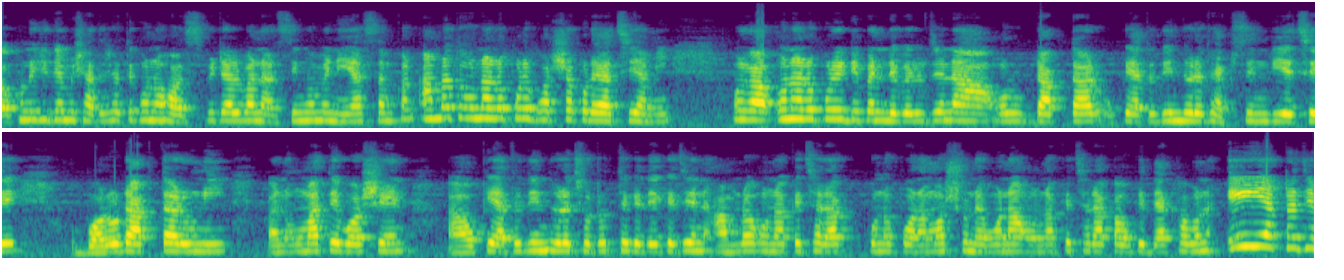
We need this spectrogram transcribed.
তখনই যদি আমি সাথে সাথে কোনো হসপিটাল বা নার্সিংহোমে নিয়ে আসতাম, কারণ আমরা তো ওনার ওপরে ভরসা করে আছি আমি। ওনার ওপরেই ডিপেন্ডেবল যে না, ওর ডাক্তার ওকে এতদিন ধরে ভ্যাকসিন দিয়েছে, বড় ডাক্তার উনি কারণ উমাতে বসেন ওকে এতদিন ধরে ছোটোর থেকে দেখেছেন, আমরা ওনাকে ছাড়া কোনো পরামর্শ নেব না, ওনাকে ছাড়া কাউকে দেখাবো না। এই একটা যে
